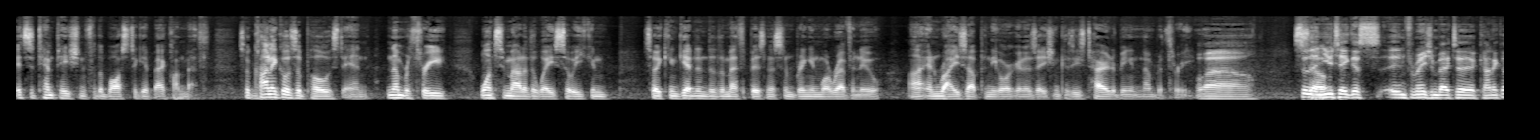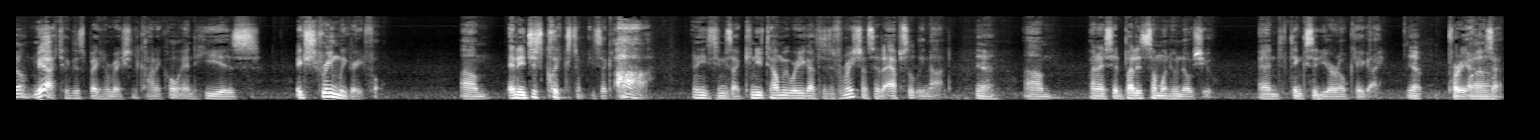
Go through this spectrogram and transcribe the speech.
it's a temptation for the boss to get back on meth. So Kaneko is opposed, and number three wants him out of the way so he can so he can get into the meth business and bring in more revenue uh, and rise up in the organization because he's tired of being number three. Wow. So, So- then you take this information back to Kaneko? Yeah, I took this back information to Kaneko, and he is extremely grateful. Um, and it just clicks to him. He's like, ah. And he's, and he's like, can you tell me where you got this information? I said, absolutely not. Yeah. Um, and I said, but it's someone who knows you and thinks that you're an okay guy. Yep. For Yakuza.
